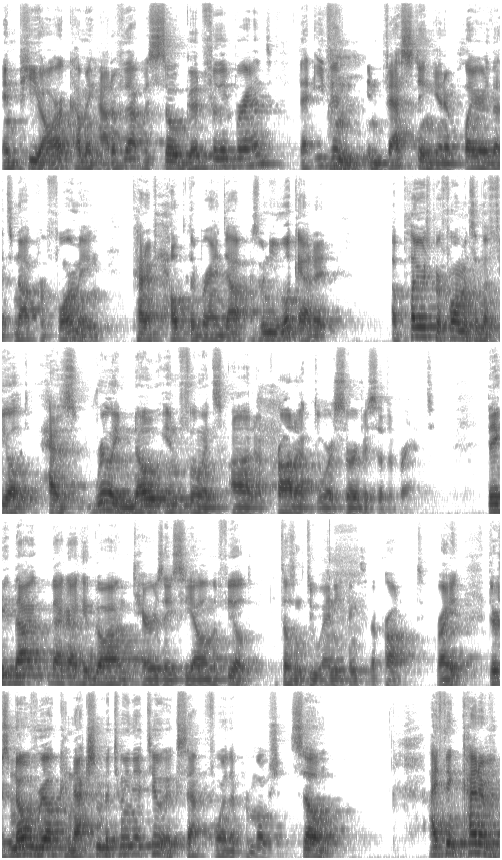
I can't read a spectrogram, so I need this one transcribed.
and PR coming out of that was so good for the brand that even hmm. investing in a player that's not performing kind of helped the brand out. Because when you look at it, a player's performance on the field has really no influence on a product or service of the brand. They, that, that guy can go out and tear his ACL on the field doesn't do anything to the product, right? There's no real connection between the two except for the promotion. So I think kind of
